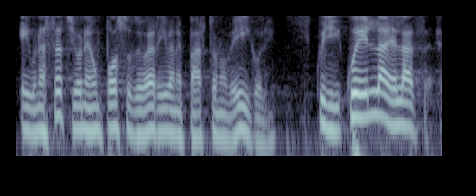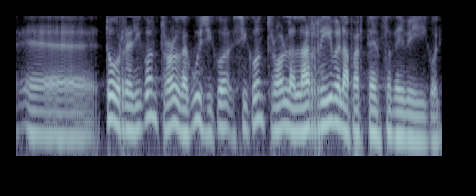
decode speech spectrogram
e una stazione è un posto dove arrivano e partono veicoli. Quindi quella è la eh, torre di controllo da cui si, si, controlla l'arrivo e la partenza dei veicoli.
